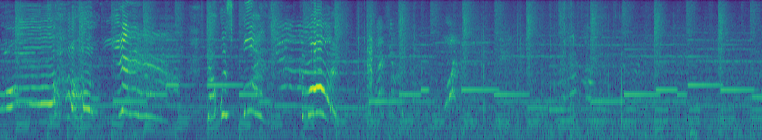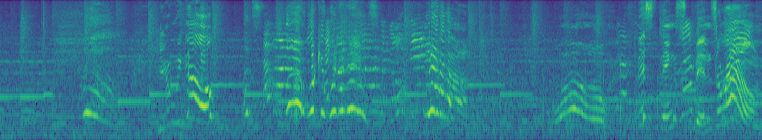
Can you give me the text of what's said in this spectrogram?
Whoa! Yeah! Spins around.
